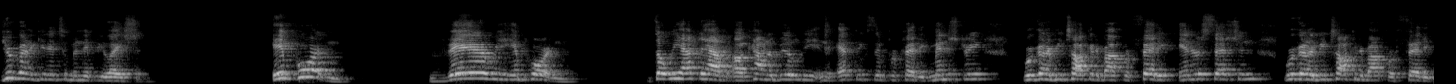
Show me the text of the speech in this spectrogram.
you're going to get into manipulation. Important. Very important. So we have to have accountability and ethics in prophetic ministry. We're going to be talking about prophetic intercession. We're going to be talking about prophetic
